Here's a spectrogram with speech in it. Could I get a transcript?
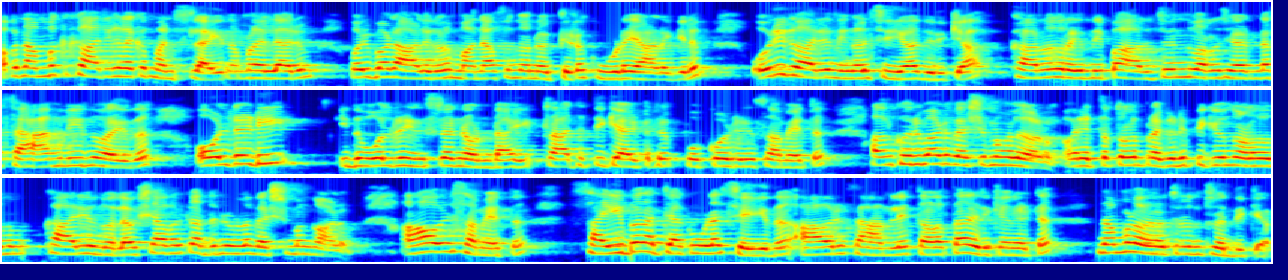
അപ്പൊ നമുക്ക് കാര്യങ്ങളൊക്കെ മനസ്സിലായി. നമ്മളെല്ലാവരും ഒരുപാട് ആളുകൾ മനാഫ് എന്ന് പറഞ്ഞ വ്യക്തിയുടെ കൂടെയാണെങ്കിലും ഒരു കാര്യം നിങ്ങൾ ചെയ്യാതിരിക്കുക. കാരണം എന്ന് പറയുന്നത് ഇപ്പൊ അർജുൻ എന്ന് പറഞ്ഞ ചേട്ടന്റെ ഫാമിലി എന്ന് പറയുന്നത് ഓൾറെഡി ഇതുപോലൊരു ഇൻസിഡന്റ് ഉണ്ടായി. ട്രാജറ്റിക് ആയിട്ട് പൊക്കോണ്ടിരിക്കുന്ന സമയത്ത് അവർക്ക് ഒരുപാട് വിഷമങ്ങൾ കാണും. അവർ എത്രത്തോളം പ്രകടിപ്പിക്കും എന്നുള്ളതൊന്നും കാര്യമൊന്നുമല്ല. പക്ഷെ അവർക്ക് അതിനുള്ള വിഷമം കാണും. ആ ഒരു സമയത്ത് സൈബർ അറ്റാക്ക് കൂടെ ചെയ്ത് ആ ഒരു ഫാമിലിയെ തളർത്താതിരിക്കാനായിട്ട് നമ്മൾ ഓരോരുത്തരും ശ്രദ്ധിക്കുക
